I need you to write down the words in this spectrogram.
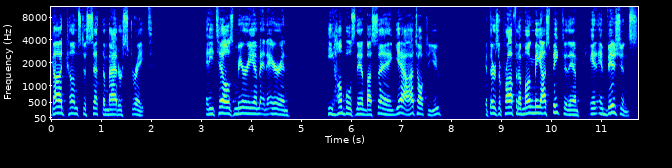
God comes to set the matter straight. And he tells Miriam and Aaron, he humbles them by saying, Yeah, I talk to you. If there's a prophet among me, I speak to them in, in visions,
